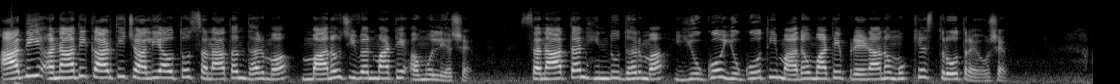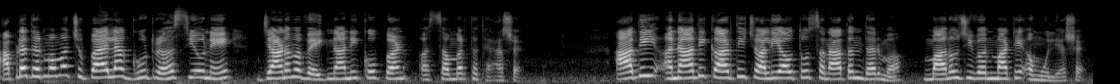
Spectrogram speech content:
આદિ અનાદિકાળથી ચાલી આવતો સનાતન ધર્મ માનવ જીવન માટે અમૂલ્ય છે. સનાતન હિન્દુ ધર્મ યુગો યુગોથી માનવ માટે પ્રેરણાનો મુખ્ય સ્ત્રોત રહ્યો છે. આપણા ધર્મમાં છુપાયેલા ગૂઢ રહસ્યોને જાણવા વૈજ્ઞાનિકો પણ અસમર્થ થયા છે. આદિ અનાદિકાળથી ચાલી આવતો સનાતન ધર્મ માનવ જીવન માટે અમૂલ્ય છે.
